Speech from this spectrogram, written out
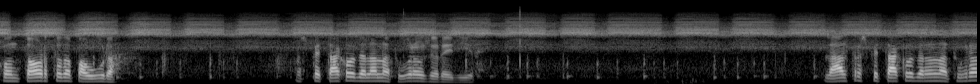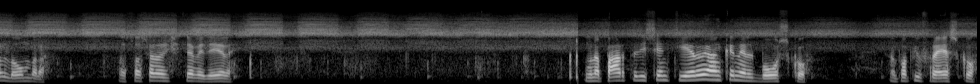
contorto da paura. Uno spettacolo della natura oserei dire. L'altro spettacolo della natura all'ombra. Non so se lo riuscite a vedere una parte di sentiero è anche nel bosco. È un po' più fresco.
